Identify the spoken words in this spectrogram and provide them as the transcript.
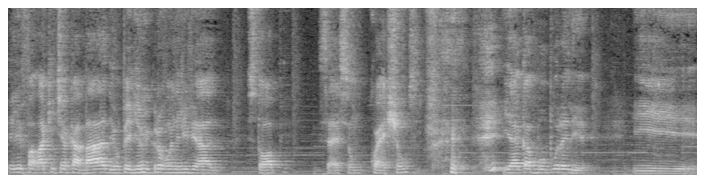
ele falar que tinha acabado e eu peguei o microfone aliviado. Stop, session, questions. e acabou por ali. E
